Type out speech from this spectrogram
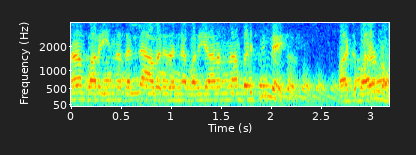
നാം പറയുന്നതല്ല അവർ തന്നെ പറയുകയാണെന്ന് നാം പഠിച്ചില്ലേ? പാട്ട് പാടണോ?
